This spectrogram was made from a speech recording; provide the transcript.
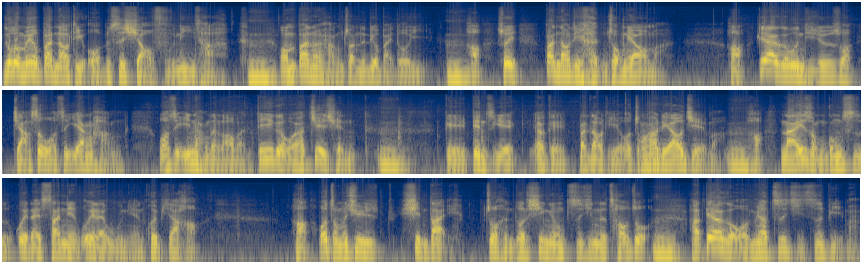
如果没有半导体，我们是小幅逆差。嗯，我们半导体好像赚了六百多亿。嗯，好，所以半导体很重要嘛。好，第二个问题就是说，假设我是央行，我是银行的老板，第一个我要借钱。嗯。给电子业要给半导体业，我总要了解嘛。嗯，好，哪一种公司未来三年、未来五年会比较好？好，我怎么去信贷做很多的信用资金的操作？嗯，好，第二个我们要知己知彼嘛。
